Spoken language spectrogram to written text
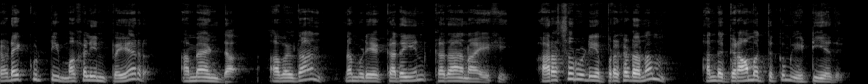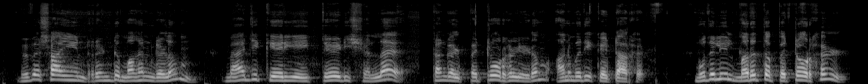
கடைக்குட்டி மகளின் பெயர் அமாண்டா. அவள்தான் நம்முடைய கதையின் கதாநாயகி. அரசருடைய பிரகடனம் அந்த கிராமத்துக்கும் எட்டியது. விவசாயியின் ரெண்டு மகன்களும் மேஜிக் ஏரியை தேடி செல்ல தங்கள் பெற்றோர்களிடம் அனுமதி கேட்டார்கள். முதலில் மறுத்த பெற்றோர்கள்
